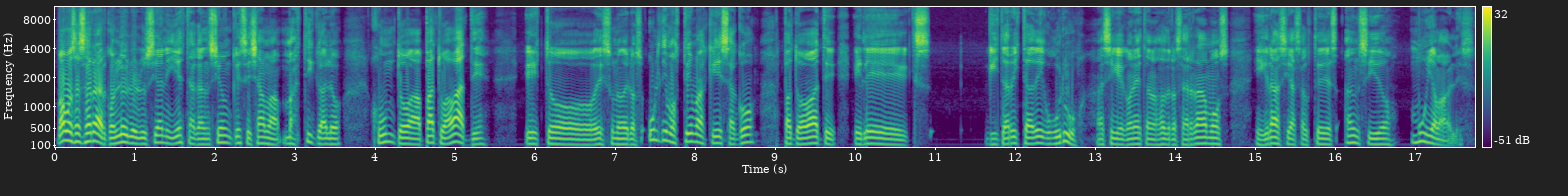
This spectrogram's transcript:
Vamos a cerrar con Lolo Luciani y esta canción que se llama Mastícalo junto a Pato Abate. Esto es uno de los últimos temas que sacó Pato Abate, el ex guitarrista de Gurú. Así que con esto nosotros cerramos y gracias a ustedes han sido muy amables.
